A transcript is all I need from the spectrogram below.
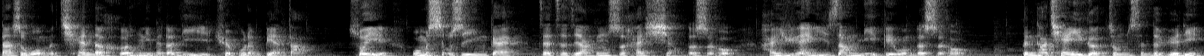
但是我们签的合同里面的利益却不能变大。所以，我们是不是应该在这家公司还小的时候，还愿意让利给我们的时候，跟他签一个终身的约定？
